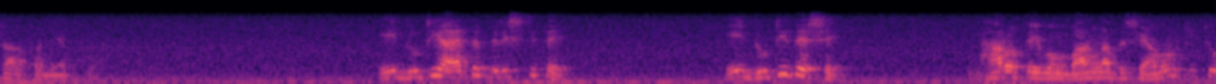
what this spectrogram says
শাআ এই দুটি আয়াতের দৃষ্টিতে, এই দুটি দেশে, ভারতে এবং বাংলাদেশে এমন কিছু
